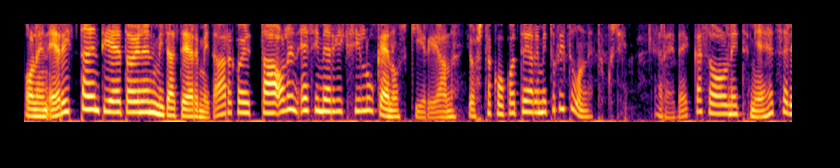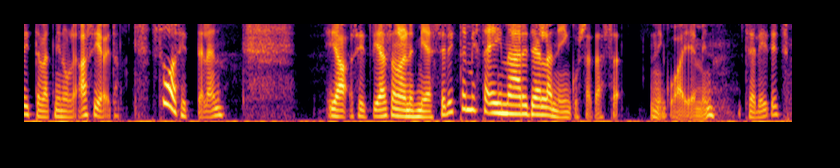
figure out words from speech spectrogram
Olen erittäin tietoinen, mitä termi tarkoittaa. Olen esimerkiksi lukenut kirjan, josta koko termi tuli tunnetuksi. Rebekka Solnit, miehet selittävät minulle asioita. Suosittelen. Ja sitten vielä sanoin, että miesselittämistä ei määritellä niin kuin sä tässä niin kuin aiemmin selitit.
